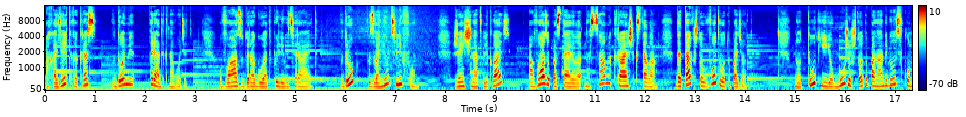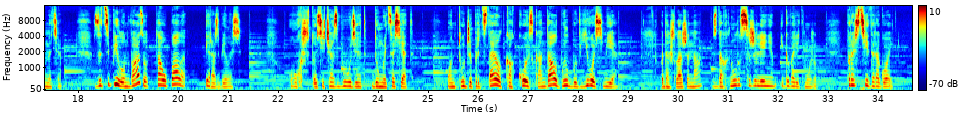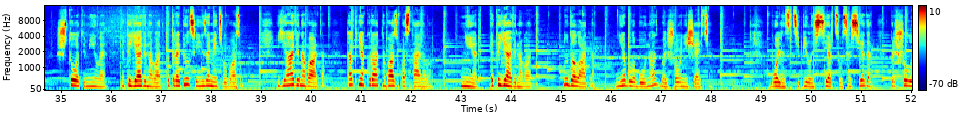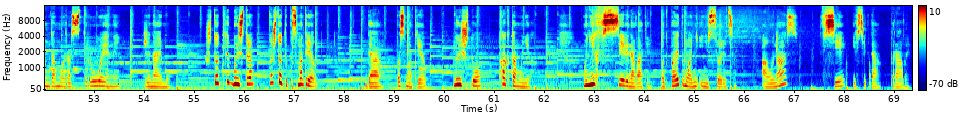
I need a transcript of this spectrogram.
А хозяйка как раз в доме порядок наводит. Вазу дорогую от пыли вытирает. Вдруг позвонил телефон. Женщина отвлеклась, а вазу поставила на самый краешек стола, да так, что вот-вот упадет. Но тут ее мужу что-то понадобилось в комнате – Зацепил он вазу, та упала и разбилась. «Ох, что сейчас будет!» – думает сосед. Он тут же представил, какой скандал был бы в его семье. Подошла жена, вздохнула с сожалением и говорит мужу. «Прости, дорогой». «Что ты, милая? Это я виноват. Поторопился и не заметил вазу». «Я виновата. Так неаккуратно вазу поставила». «Нет, это я виноват». «Ну да ладно, не было бы у нас большого несчастья. Больно зацепилось сердце у соседа, пришел он домой расстроенный. Жена ему. «Что ты быстро? Ну что ты посмотрел?» «Да, посмотрел. Ну и что? Как там у них?» «У них все виноваты, вот поэтому они и не ссорятся. А у нас все и всегда правы».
